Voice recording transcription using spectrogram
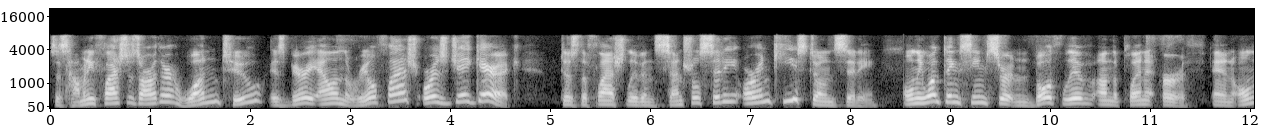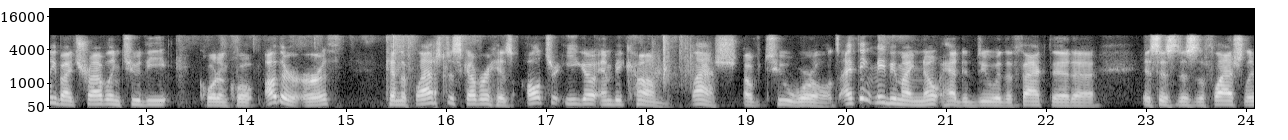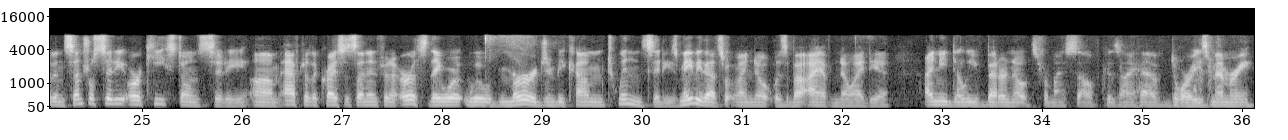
says, "How many Flashes are there? One, two? Is Barry Allen the real Flash, or is Jay Garrick?" Does the Flash live in Central City or in Keystone City? Only one thing seems certain both live on the planet Earth, and only by traveling to the quote unquote other Earth can the Flash discover his alter ego and become Flash of two worlds. I think maybe my note had to do with the fact that uh, it says, Does the Flash live in Central City or Keystone City? Um, after the Crisis on Infinite Earths, they were, will merge and become twin cities. Maybe that's what my note was about. I have no idea. I need to leave better notes for myself because I have Dory's memory.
